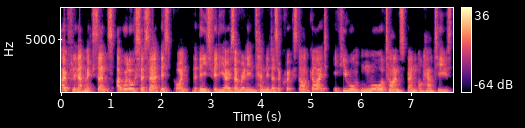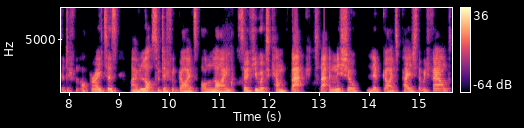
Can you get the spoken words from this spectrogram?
Hopefully that makes sense. I will also say at this point that these videos are really intended as a quick start guide. If you want more time spent on how to use the different operators, I have lots of different guides online. So if you were to come back to that initial libguides page that we found,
